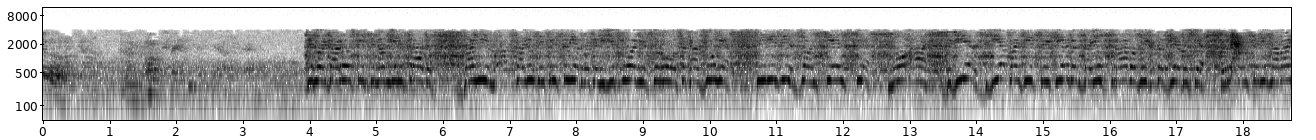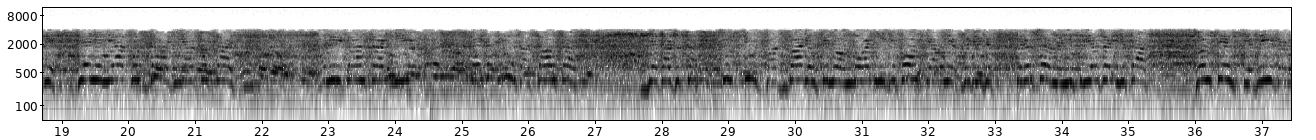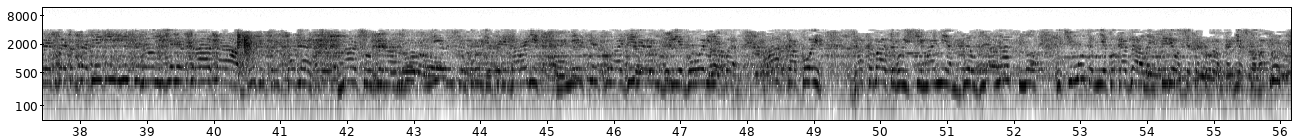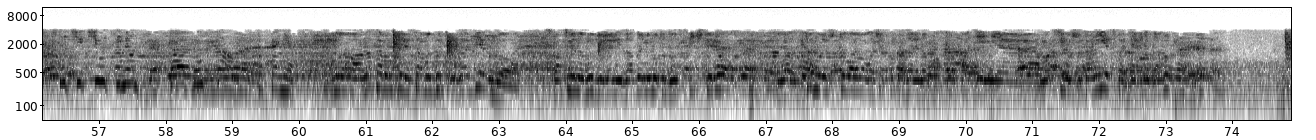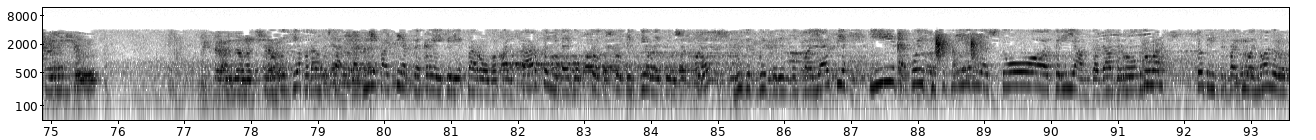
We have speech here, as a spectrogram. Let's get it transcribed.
Виной дорожки Семен Елистратов. За ним абсолютный преследователь японец Сурово Саказуми. Впереди Джон Кельси. Ну а две, две позиции первых дают право выхода в следующее раунд соревнований. В узде, потому что не по сердцу трейфери второго фальстарта, не дай бог кто-то что-то сделает и уже все, будет выдворен в освояси. И такое впечатление, что кореянка, да, дрогнула, 138 номер.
